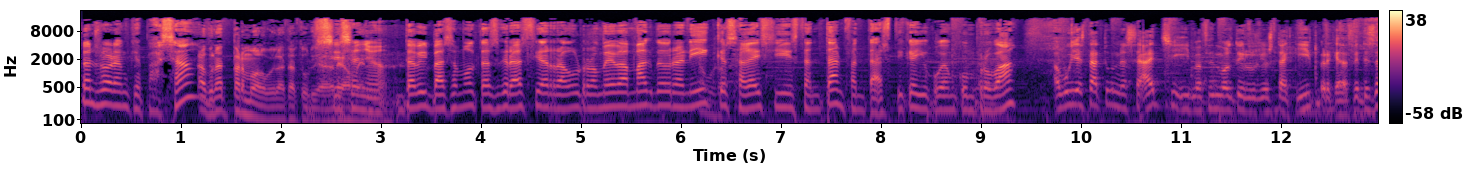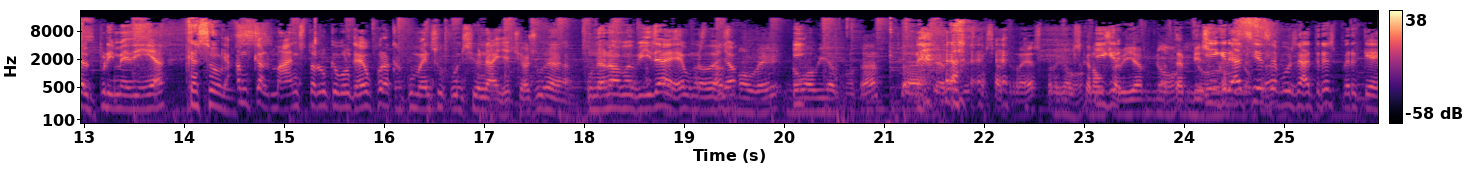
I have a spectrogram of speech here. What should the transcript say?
Doncs veurem què passa. Ha donat per molt avui la tertúlia, Sí, realment. senyor. David Bassa, moltes gràcies. Raül Romeva, Magda Uranic, que segueixi estant tan fantàstica i ho puguem comprovar. Avui ha estat un assaig i m'ha fet molta il·lusió estar aquí, perquè de fet és el primer dia Que surts. que, amb calmants, tot el que vulgueu, però que començo a funcionar. I això és una, una nova vida, eh? Un nou d'allò. molt bé, no I- ho havíem notat, que no hagués passat res, perquè els que no I ho sabíem no, t'hem vist. I gràcies a vosaltres perquè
